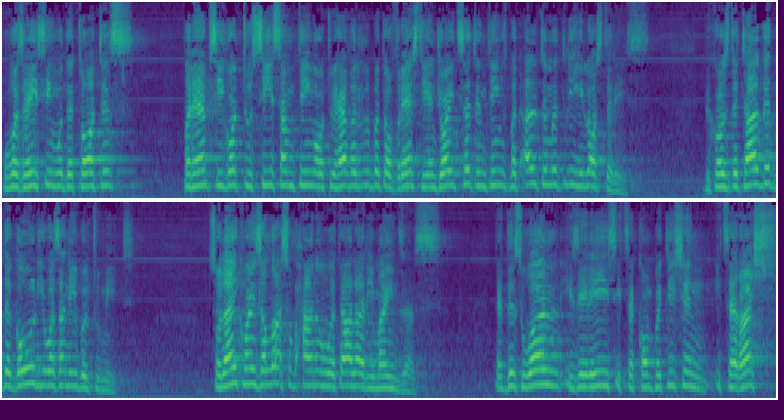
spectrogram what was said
who was racing with the tortoise. Perhaps he got to see something or to have a little bit of rest. He enjoyed certain things, but ultimately he lost the race. Because the target, the goal, he was unable to meet. So likewise, Allah subhanahu wa ta'ala reminds us that this world is a race, it's a competition, it's a rush.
